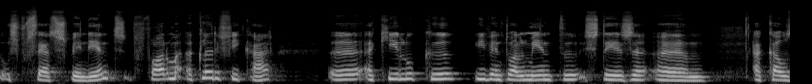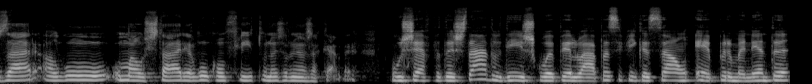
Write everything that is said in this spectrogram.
os processos pendentes de forma a clarificar uh, aquilo que eventualmente esteja uh, a causar algum mal-estar e algum conflito nas reuniões da Câmara. O chefe de Estado diz que o apelo à pacificação é permanente,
